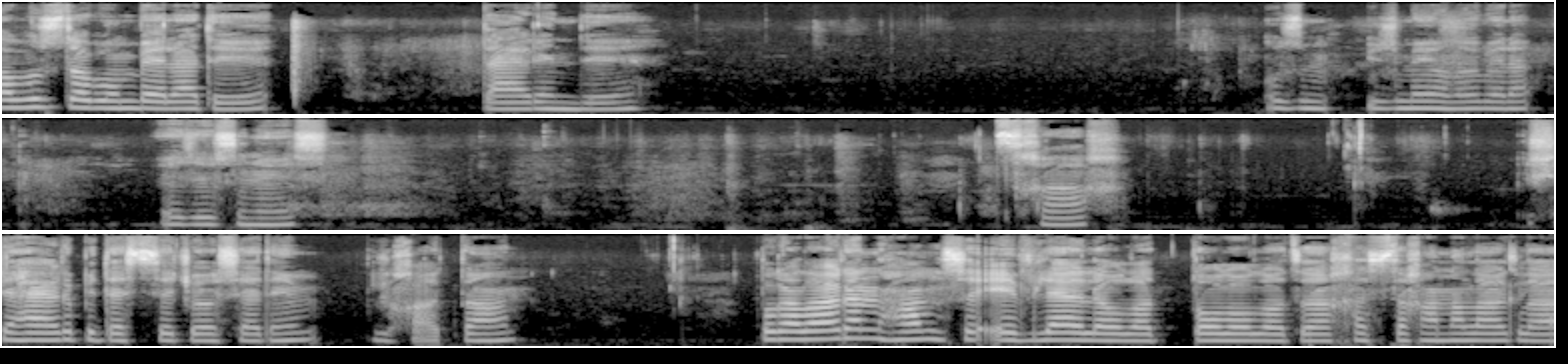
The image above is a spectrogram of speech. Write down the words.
Havuz da bunun belədir. Dərindir. Uzun üzmək olur belə özürsünüz. Çıxaq. Şəhəri bir də sizə göstərdim yuxarıdan. Buraların hamısı evlərlə ola, dolu olacaq, xəstəxanalarla,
